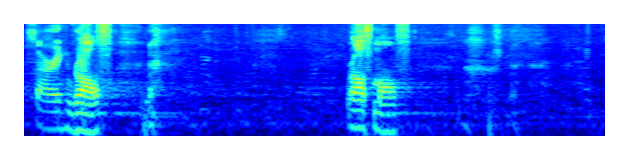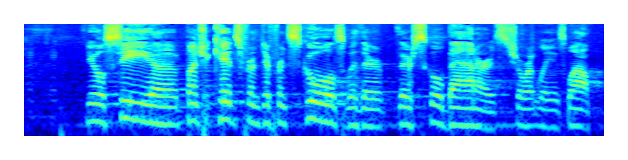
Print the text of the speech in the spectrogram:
sorry, Rolph. Rolph Malf. You'll see a bunch of kids from different schools with their, their school banners shortly as well.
